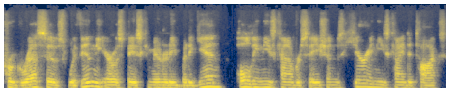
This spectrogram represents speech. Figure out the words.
progressives within the aerospace community. But again, holding these conversations, hearing these kind of talks,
